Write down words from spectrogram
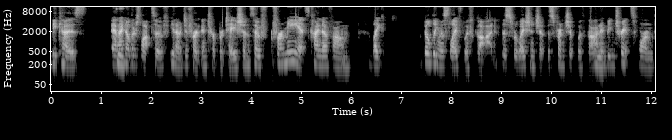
Because, and I hmm. know there's lots of, you know, different interpretations. So f- for me, it's kind of um, like building this life with God, this relationship, this friendship with God, mm. and being transformed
